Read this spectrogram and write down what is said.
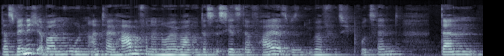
dass wenn ich aber einen hohen Anteil habe von Erneuerbaren, und das ist jetzt der Fall, also wir sind über 40 Prozent, dann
